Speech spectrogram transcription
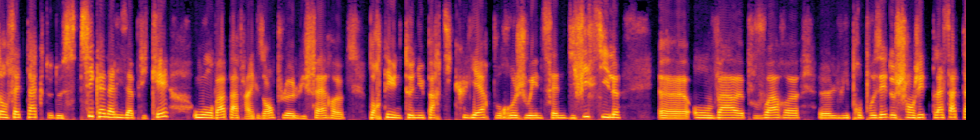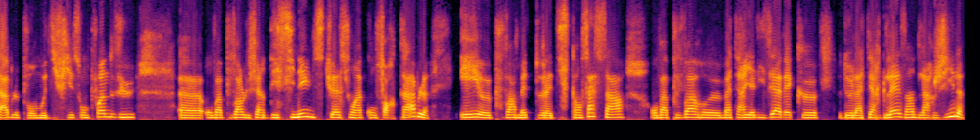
dans cet acte de psychanalyse appliquée, où on va, par exemple, lui faire porter une tenue particulière pour rejouer une scène difficile. Euh, on va pouvoir euh, lui proposer de changer de place à table pour modifier son point de vue. Euh, on va pouvoir lui faire dessiner une situation inconfortable et pouvoir mettre de la distance à ça. On va pouvoir matérialiser avec de la terre glaise, hein, de l'argile,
